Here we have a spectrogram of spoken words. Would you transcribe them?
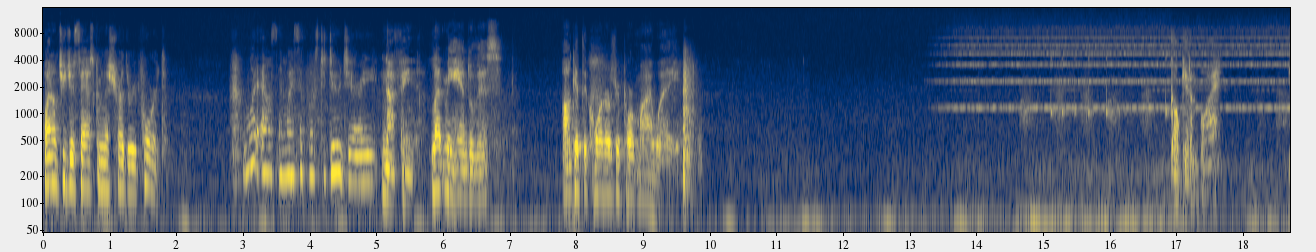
Why don't you just ask him to shred the report? What else am I supposed to do, Jerry? Nothing. Let me handle this. I'll get the coroner's report my way. Go get him, boy.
